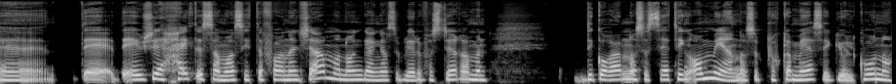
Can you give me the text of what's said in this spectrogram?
eh, det, det er jo ikke helt det samme å sitte foran en skjerm, og noen ganger så blir det forstyrra, men det går an å se ting om igjen og så plukke med seg gullkorna.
